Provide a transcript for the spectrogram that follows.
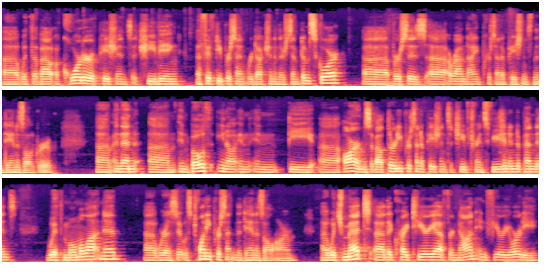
with about a quarter of patients achieving a 50% reduction in their symptom score uh, versus around 9% of patients in the danazol group. Um, and then um, in both, you know, in in the uh, arms, about 30% of patients achieved transfusion independence with momelotinib, uh, whereas it was 20% in the danazol arm, uh, which met uh, the criteria for non-inferiority.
